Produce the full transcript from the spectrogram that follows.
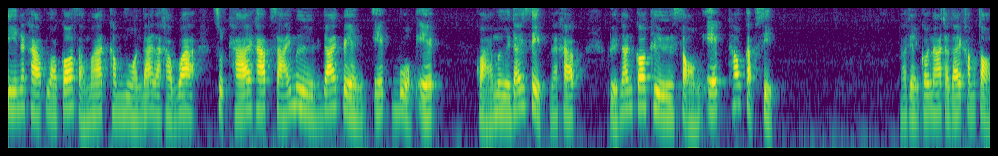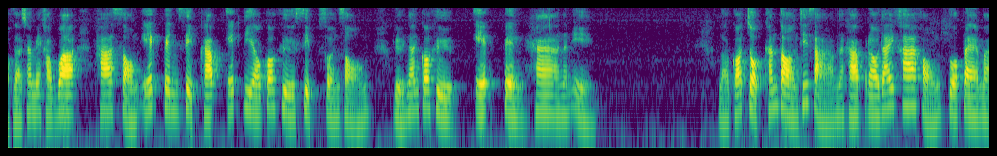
นี้นะครับ เราก็สามารถคำนวณได้แล้วครับว่าสุดท้ายครับซ้ายมือได้เป็น x บวก x ขวามือได้ 10 นะครับ หรือนั่นก็คือ 2x เท่ากับ 10 นักเรียนก็น่าจะได้คำตอบแล้วใช่ไหมครับว่า ถ้า 2x เป็น 10 ครับ x เดียวก็คือ 10 ส่วน 2 หรือนั่นก็คือ x เป็น 5 นั่นเอง แล้วก็จบขั้นตอนที่3นะครับเราได้ค่าของตัวแปรมา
